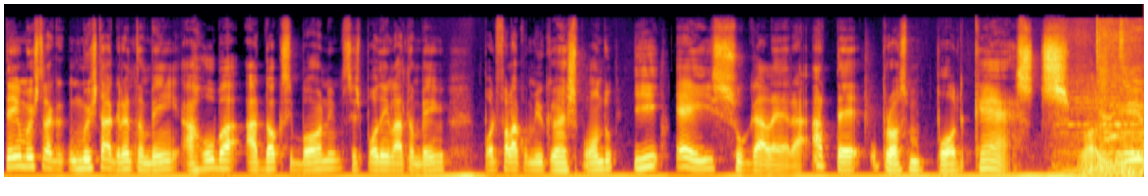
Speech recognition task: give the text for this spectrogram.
Tem o meu, Instra- o meu Instagram também, arroba adoxiborne. Vocês podem ir lá também. Pode falar comigo que eu respondo. E é isso, galera. Até o próximo podcast. Valeu!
